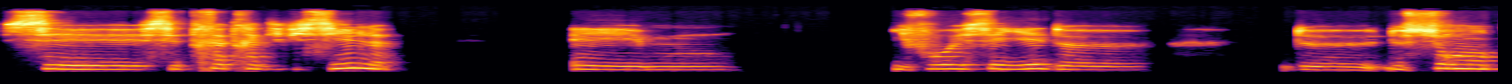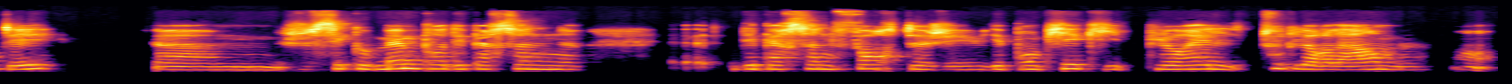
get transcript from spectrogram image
c'est très très difficile et hum, il faut essayer de, surmonter. Euh, je sais que même pour des personnes, des personnes fortes, j'ai eu des pompiers qui pleuraient toutes leurs larmes en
